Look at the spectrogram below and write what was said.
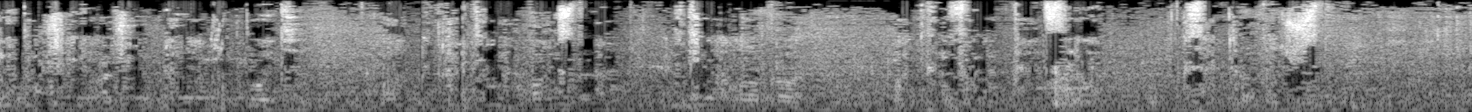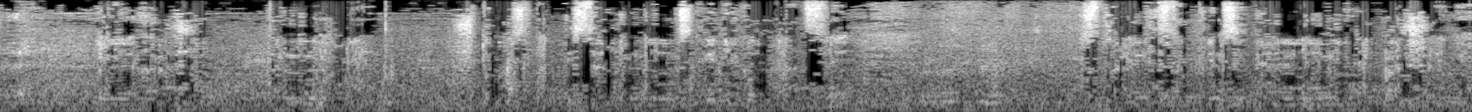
Мы прошли очень долгий путь от противоборства к диалогу, от конфронтации к сотрудничеству. И хорошо понимаем, что с подписанием Римской декларации строительство принципиальных отношений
